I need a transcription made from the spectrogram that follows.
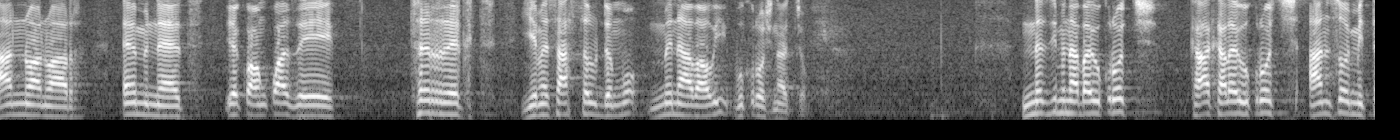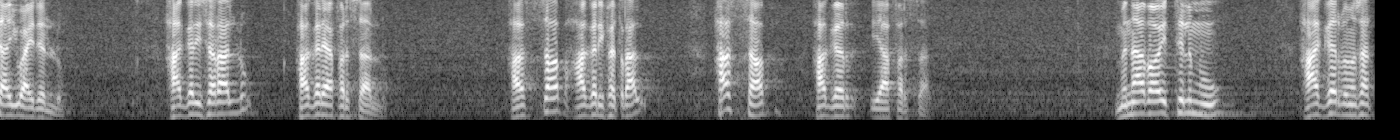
አኗኗር፣ እምነት፣ የቋንቋ ዘዬ፣ ትርክት የመሳሰሉት ደግሞ ምናባዊ ውቅሮች ናቸው። እነዚህ ምናባዊ ውቅሮች ከአካላዊ ውቅሮች አንሰው የሚታዩ አይደሉም። ሀገር ይሰራሉ፣ ሀገር ያፈርሳሉ። ሀሳብ ሀገር ይፈጥራል፣ ሀሳብ ሀገር ያፈርሳል። ምናባዊ ትልሙ ሀገር በመስራት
